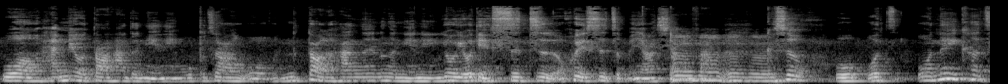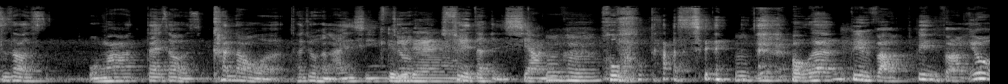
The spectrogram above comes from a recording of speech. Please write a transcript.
我还没有到他的年龄，我不知道我到了他那那个年龄又有点失智了，会是怎么样想法？嗯嗯嗯。可是我我我那一刻知道，我妈待在看到我，她就很安心，对不对？睡得很香，呼呼大睡。嗯我们病房病房，因为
